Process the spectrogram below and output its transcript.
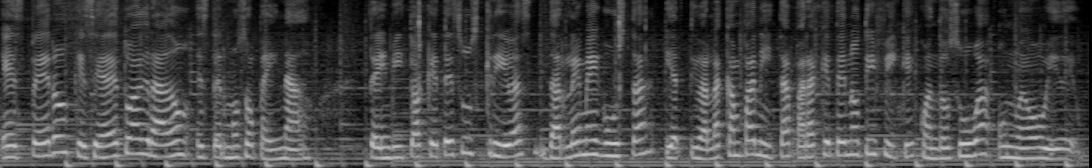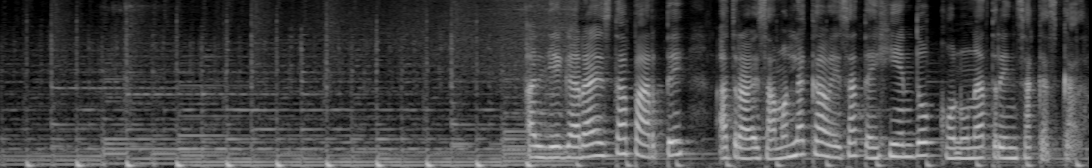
Espero que sea de tu agrado este hermoso peinado. Te invito a que te suscribas, darle me gusta y activar la campanita para que te notifique cuando suba un nuevo video. Al llegar a esta parte, atravesamos la cabeza tejiendo con una trenza cascada.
